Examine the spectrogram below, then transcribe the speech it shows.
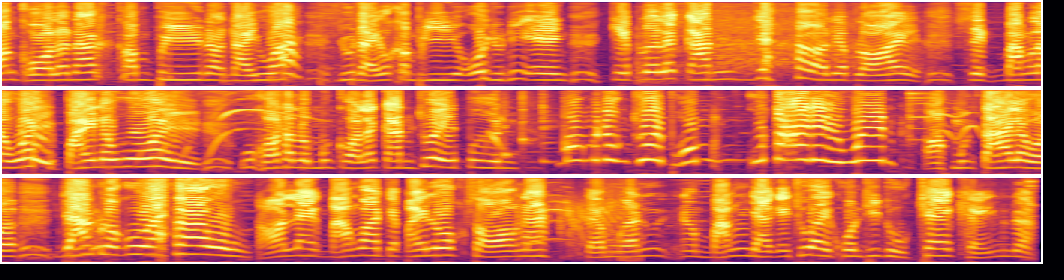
บังขอแล้วนะคัมภีร์นะไหนวะอยู่ไหนวะคัมภีร์โอ้ยอยู่นี่เอง เก็บเลยละกันย่าเรียบร้อย เสร็จบังแล้วเว้ยไปแล้วเว้ยกูขอถล่มมึงก่อนละกันช่วยไอ้ปืนบังไม่ต้องช่วยผมกูตายเลยเวนอ๋อมึงตายแล้วเหรอยังหรอกว้าตอนแรกบังว่าจะไปโลกสองนะ แต่เหมือนบังอยากจะช่วยคนที่ถูกแช่แข็งน่ะ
